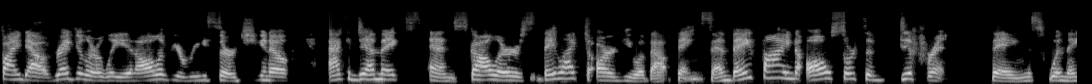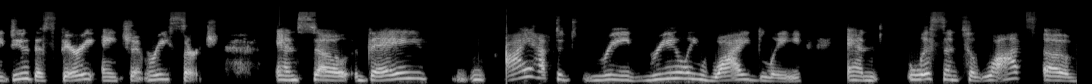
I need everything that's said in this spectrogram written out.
find out regularly in all of your research, you know, academics and scholars, they like to argue about things and they find all sorts of different things when they do this very ancient research. And so they, I have to read really widely and listen to lots of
